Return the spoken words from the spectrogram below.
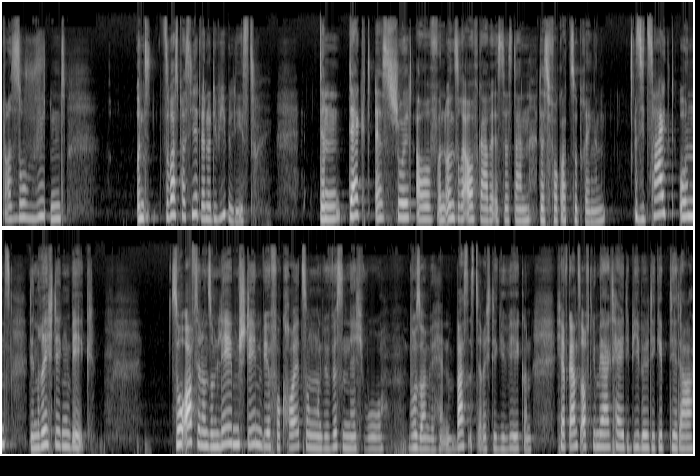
war so wütend. Und sowas passiert, wenn du die Bibel liest dann deckt es Schuld auf und unsere Aufgabe ist es dann, das vor Gott zu bringen. Sie zeigt uns den richtigen Weg. So oft in unserem Leben stehen wir vor Kreuzungen und wir wissen nicht, wo, wo sollen wir hin, was ist der richtige Weg. Und ich habe ganz oft gemerkt, hey, die Bibel, die gibt dir da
